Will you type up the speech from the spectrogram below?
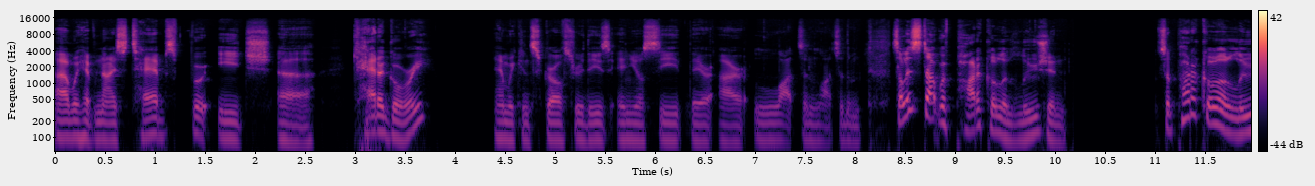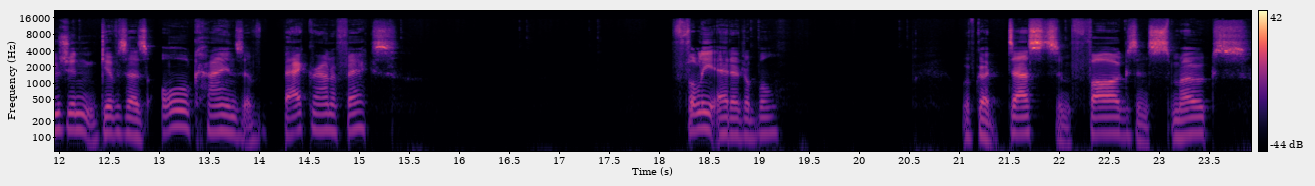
Uh, we have nice tabs for each uh, category. And we can scroll through these and you'll see there are lots and lots of them. So let's start with particle illusion. So particle illusion gives us all kinds of background effects. Fully editable. We've got dusts and fogs and smokes.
